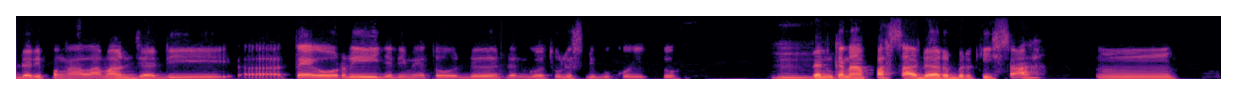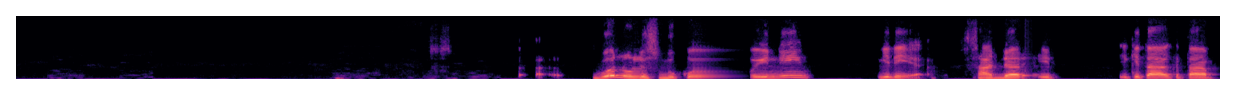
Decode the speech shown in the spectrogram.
dari pengalaman jadi eh, teori, jadi metode, dan gue tulis di buku itu. Hmm. Dan kenapa sadar berkisah? Hmm, gue nulis buku ini gini ya, sadar itu kita kita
